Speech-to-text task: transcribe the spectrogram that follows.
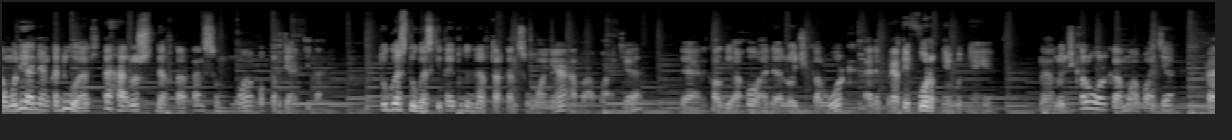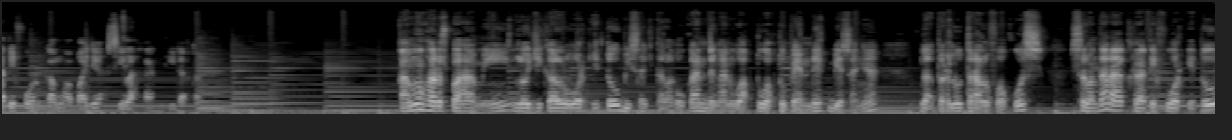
Kemudian yang kedua kita harus daftarkan semua pekerjaan kita. Tugas-tugas kita itu kita daftarkan semuanya apa-apa aja. Dan kalau di aku ada logical work ada creative work nyebutnya ya. Nah, logical work kamu apa aja, creative work kamu apa aja, silahkan didaftarkan. Kamu harus pahami, logical work itu bisa kita lakukan dengan waktu-waktu pendek biasanya, nggak perlu terlalu fokus. Sementara creative work itu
